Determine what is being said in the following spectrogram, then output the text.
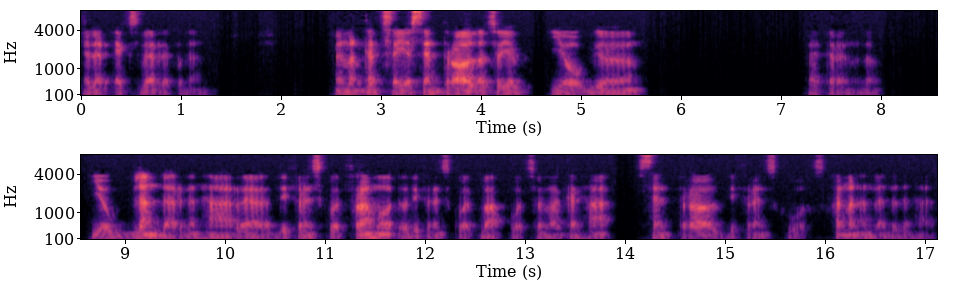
Eller x-värde på den. Men man kan säga central, alltså jag, jag eh, vad heter det nu då? Jag blandar den här eh, uh, differenskvot framåt och differenskvot bakåt. Så man kan ha central differenskvot. Så kan man använda den här.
